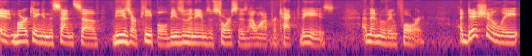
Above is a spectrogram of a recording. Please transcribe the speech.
in, marking in the sense of these are people, these are the names of sources, I want to protect these, and then moving forward. Additionally,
